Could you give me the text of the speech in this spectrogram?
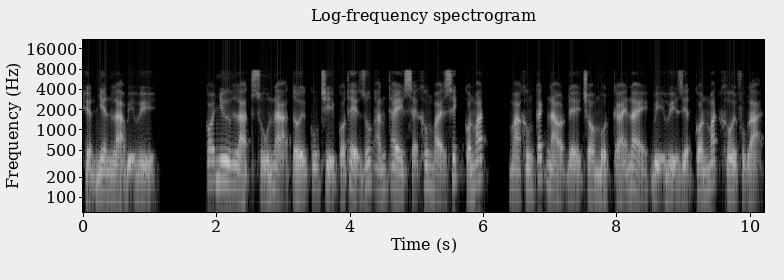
hiển nhiên là bị hủy coi như là xú nạ tới cũng chỉ có thể giúp hắn thay sẽ không bài xích con mắt, mà không cách nào để cho một cái này bị hủy diệt con mắt khôi phục lại.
